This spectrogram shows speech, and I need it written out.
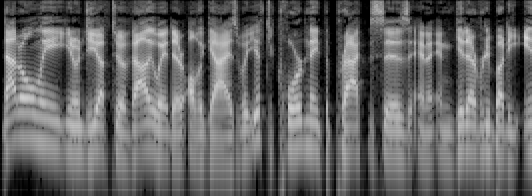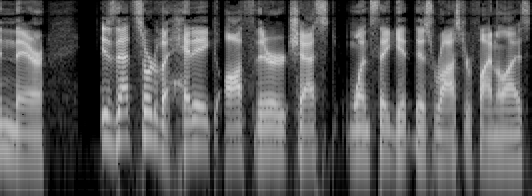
Not only, you know, do you have to evaluate all the guys, but you have to coordinate the practices and, and get everybody in there. Is that sort of a headache off their chest once they get this roster finalized?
